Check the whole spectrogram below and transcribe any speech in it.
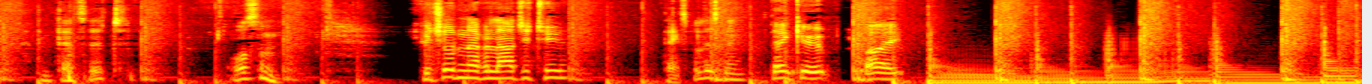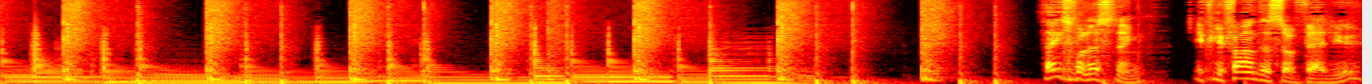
I think that's it. Awesome. If your children have allowed you to, thanks for listening. Thank you. Bye. Thanks for listening. If you found this of value,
